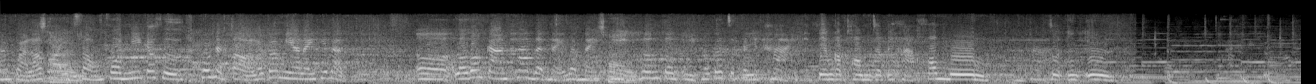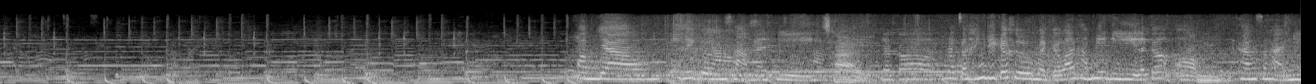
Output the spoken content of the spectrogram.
มากกว่าแล้วใช่ก็อีกสองคนนี่ก็คือพวกตัดต่อแล้วก็มีอะไรที่แบบ เออเราต้องการภาพแบบไหนแบบไหนอีกเพิ่มเติมอีกเขาก็จะไปถ่าย เตรียมกับทอมจะไปหาข้อมูลส่วนอื่นความยาวไม่เกิน3นาที ใช่ แล้วก็ถ้าจะให้ดีก็คือเหมือนกับว่าทำให้ดี แล้วก็ออกอืมทางสถานี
